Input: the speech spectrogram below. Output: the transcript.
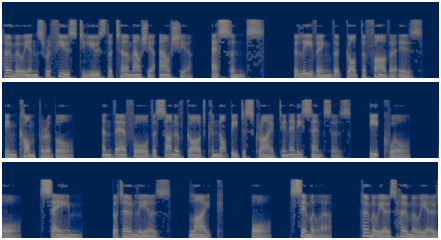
Homoians refused to use the term ousia, ousia essence, believing that God the Father is incomparable, and therefore the Son of God cannot be described in any sense as equal or same, but only as like or similar homoios homoios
